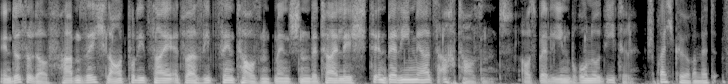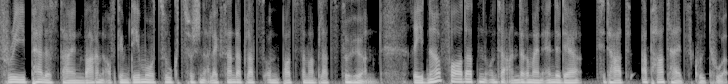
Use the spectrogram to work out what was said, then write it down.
In Düsseldorf haben sich laut Polizei etwa 17.000 Menschen beteiligt, in Berlin mehr als 8.000. Aus Berlin Bruno Dietel. Sprechchöre mit Free Palestine waren auf dem Demozug zwischen Alexanderplatz und Potsdamer Platz zu hören. Redner forderten unter anderem ein Ende der Zitat Apartheidskultur.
